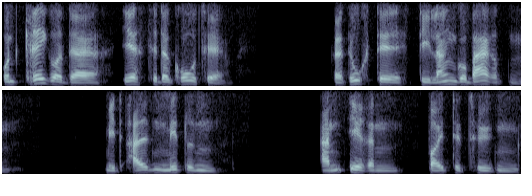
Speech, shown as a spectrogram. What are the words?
Und Gregor I. der Große versuchte die Langobarden mit allen Mitteln an ihren Beutezügen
